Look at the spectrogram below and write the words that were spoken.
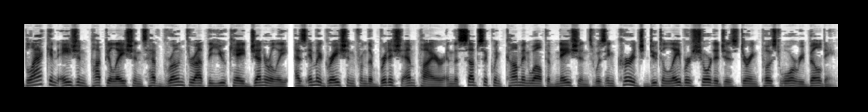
Black and Asian populations have grown throughout the UK generally, as immigration from the British Empire and the subsequent Commonwealth of Nations was encouraged due to labour shortages during post-war rebuilding.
